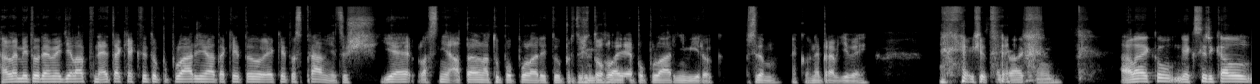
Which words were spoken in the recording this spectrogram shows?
hele, my to jdeme dělat ne tak, jak ty to populární, ale tak je to, jak je to správně, což je vlastně apel na tu popularitu, protože mm. tohle je populární výrok, přitom jako nepravdivý. Takže to je... tak, no. Ale jako, jak jsi říkal,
